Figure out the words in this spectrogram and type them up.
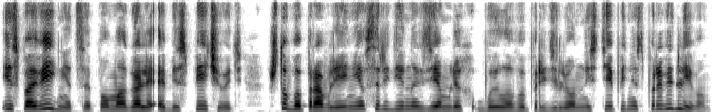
Исповедницы помогали обеспечивать, чтобы правление в Срединных землях было в определенной степени справедливым.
